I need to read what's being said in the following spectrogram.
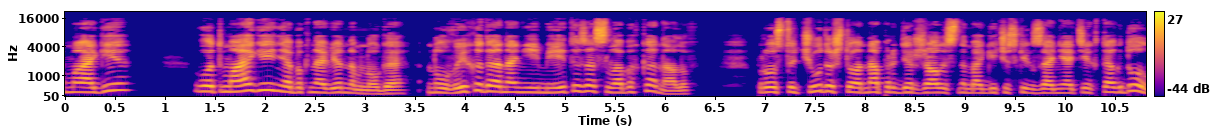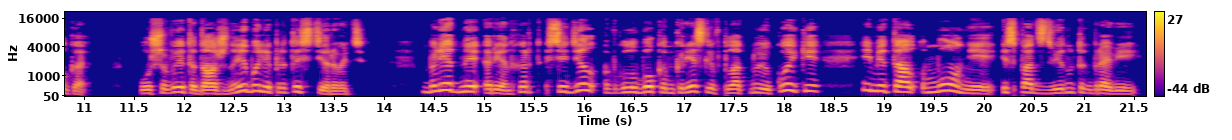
Магия? Вот магии необыкновенно много, но выхода она не имеет из-за слабых каналов. Просто чудо, что она продержалась на магических занятиях так долго. Уж вы-то должны были протестировать. Бледный Ренхард сидел в глубоком кресле вплотную к койке и метал молнии из-под сдвинутых бровей.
